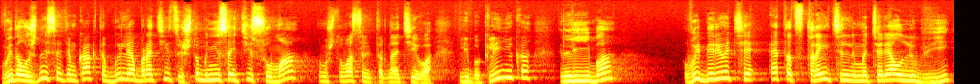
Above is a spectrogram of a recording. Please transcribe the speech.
Вы должны с этим как-то были обратиться, чтобы не сойти с ума, потому что у вас альтернатива либо клиника, либо вы берете этот строительный материал любви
